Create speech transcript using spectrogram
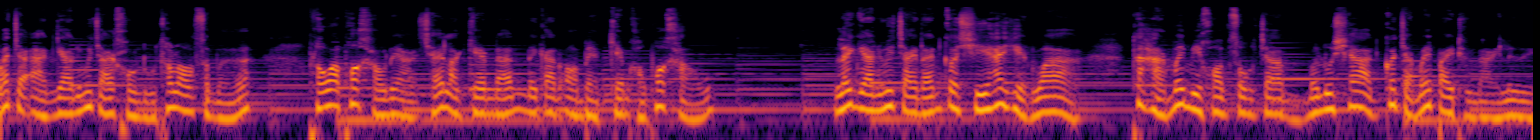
มักจะอ่านงานวิจัยของหนูทดลองเสมอ เพราะว่าพวกเขาเนี่ยใช้หลักเกณฑ์นั้นในการออกแบบเกมของพวกเขา และงานวิจัยนั้นก็ชี้ให้เห็นว่า ถ้าหากไม่มีความทรงจำมนุษยชาติก็จะไม่ไปถึงไหนเลย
